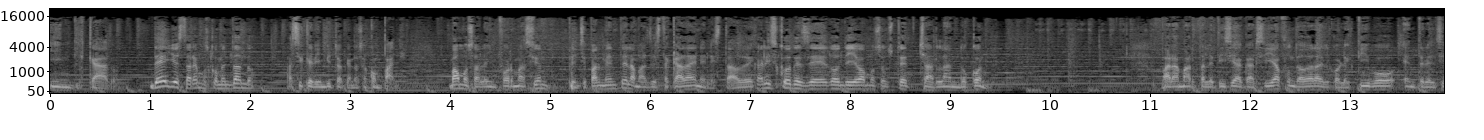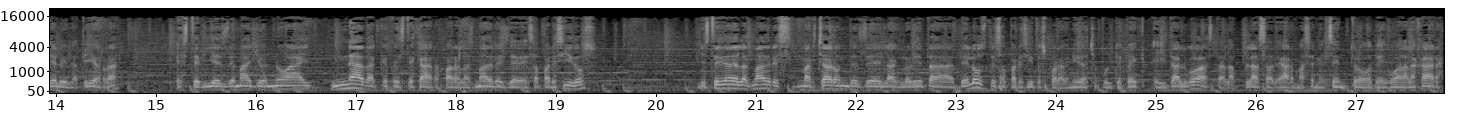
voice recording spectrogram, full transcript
indicado. De ello estaremos comentando, así que le invito a que nos acompañe. Vamos a la información, principalmente la más destacada en el estado de Jalisco, desde donde llevamos a usted charlando con. Para Marta Leticia García, fundadora del colectivo Entre el Cielo y la Tierra, este 10 de mayo no hay nada que festejar para las madres de desaparecidos, y este Día de las Madres marcharon desde la glorieta de los desaparecidos por Avenida Chapultepec e Hidalgo hasta la Plaza de Armas en el centro de Guadalajara.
